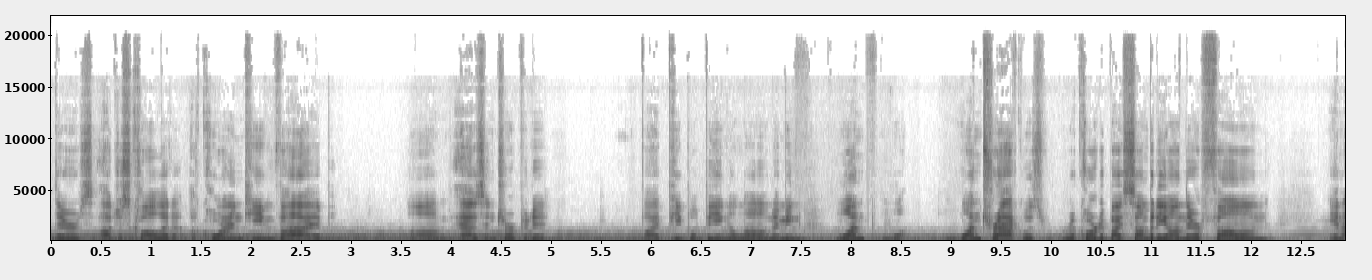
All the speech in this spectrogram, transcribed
there's I'll just call it a, a quarantine vibe, um, as interpreted by people being alone. I mean, one one track was recorded by somebody on their phone, and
